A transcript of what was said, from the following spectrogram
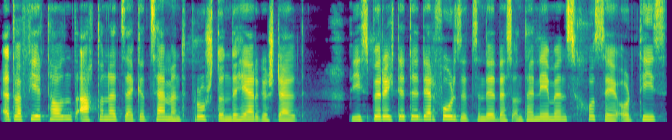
etwa 4800 Säcke Zement pro Stunde hergestellt. Dies berichtete der Vorsitzende des Unternehmens José Ortiz,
